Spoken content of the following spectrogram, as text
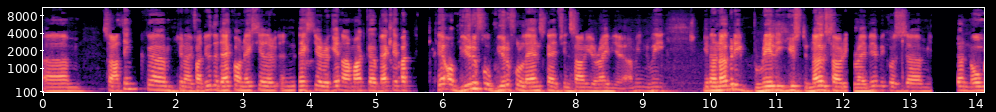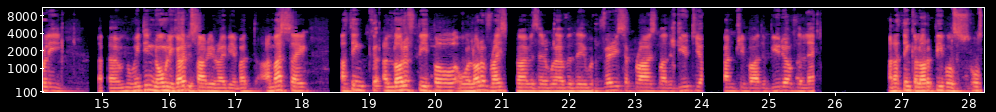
Um, so I think um, you know if I do the Dakar next year, next year again, I might go back there. But there are beautiful, beautiful landscapes in Saudi Arabia. I mean, we, you know, nobody really used to know Saudi Arabia because um, you don't normally, uh, we didn't normally go to Saudi Arabia. But I must say, I think a lot of people or a lot of race drivers that were over there were very surprised by the beauty of the country, by the beauty of the land and I think a lot of people also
